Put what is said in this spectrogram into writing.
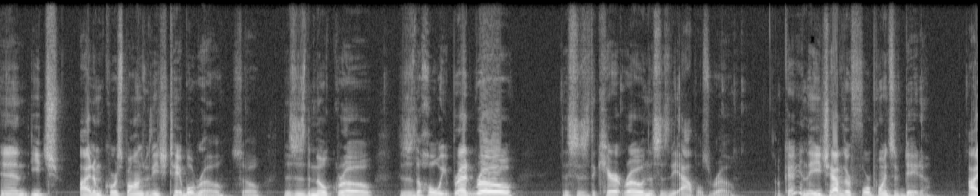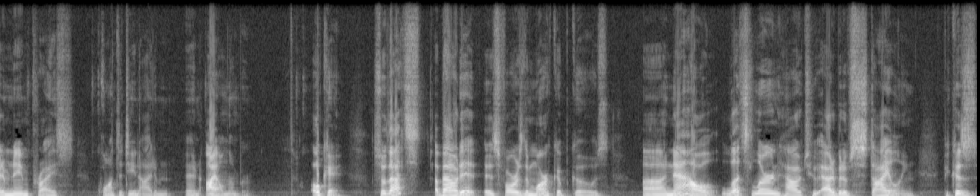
and each item corresponds with each table row. So this is the milk row, this is the whole wheat bread row, this is the carrot row, and this is the apples row. Okay, and they each have their four points of data. Item name, price, quantity, and item and aisle number. Okay, so that's about it as far as the markup goes. Uh, now, let's learn how to add a bit of styling because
